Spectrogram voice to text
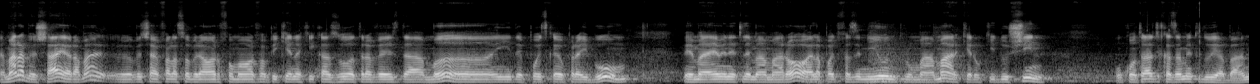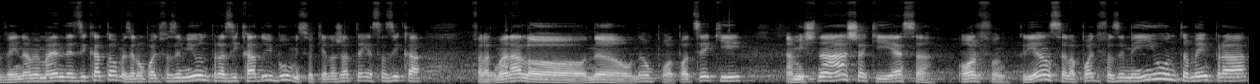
Amara Bechai, o Rabi Oshaya fala sobre a órfã, uma órfã pequena que casou através da mãe e depois caiu para Ibum. Ela pode fazer miun para uma amar, que era o Kidushin, o contrato de casamento do Yaban. Vem na Memaen Zikató, mas ela não pode fazer miun para Ziká do Ibum. Isso aqui ela já tem essa Ziká. Fala Gmaraló, não, não pode. Pode ser que a Mishnah acha que essa órfã, criança, ela pode fazer miun também para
